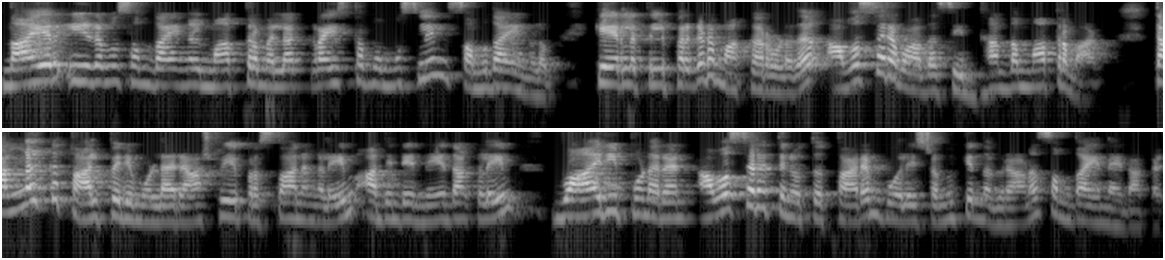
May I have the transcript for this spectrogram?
നായർ ഈഴവ സമുദായങ്ങൾ മാത്രമല്ല ക്രൈസ്തവ മുസ്ലിം സമുദായങ്ങളും കേരളത്തിൽ പ്രകടമാക്കാറുള്ളത് അവസരവാദ സിദ്ധാന്തം മാത്രമാണ്. തങ്ങൾക്ക് താല്പര്യമുള്ള രാഷ്ട്രീയ പ്രസ്ഥാനങ്ങളെയും അതിന്റെ നേതാക്കളെയും വാരി പുണരാൻ അവസരത്തിനൊത്ത് തരം പോലെ ശ്രമിക്കുന്നവരാണ് സമുദായ നേതാക്കൾ.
